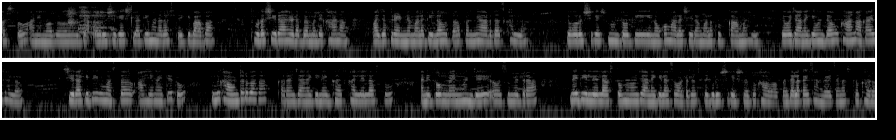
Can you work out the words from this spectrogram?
असतो आणि मग जा ऋषिकेशला ती म्हणत असते की बाबा थोडा शिरा आहे डब्यामध्ये खा ना. माझ्या फ्रेंडने मला दिला होता पण मी अर्धाच खाल्ला. तेव्हा ऋषिकेश म्हणतो की नको मला शिरा मला खूप काम आहे. तेव्हा जानकी म्हणते अहो खा ना काय झालं? शिरा किती मस्त आहे माहिती आहे तो. तुम्ही खाऊन तर बघा. कारण जानकीने एक घास खाल्लेला असतो आणि तो मेन म्हणजे सुमित्राने दिलेला असतो म्हणून जानकीला असं वाटत असतं की ऋषिकेशनं तो खावा. पण त्याला काही सांगायचं नसतं खरं.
